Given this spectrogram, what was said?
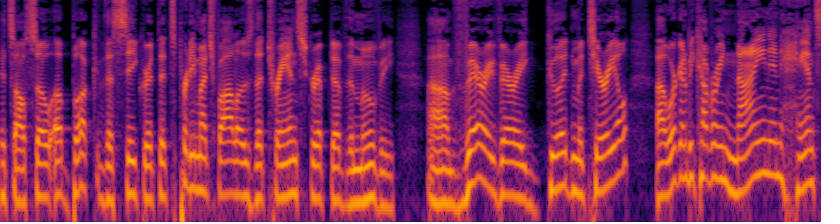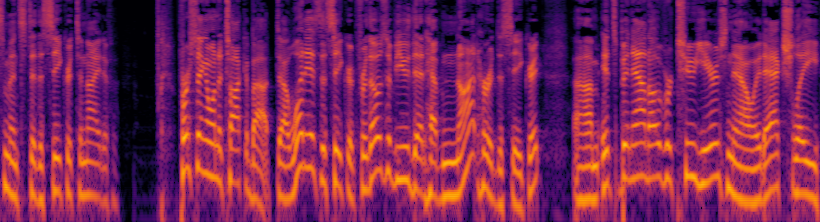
It's also a book, The Secret, that's pretty much follows the transcript of the movie. Uh, very, very good material. Uh, we're going to be covering nine enhancements to The Secret tonight. If, First thing I want to talk about uh, what is the secret? For those of you that have not heard the secret, um, it's been out over two years now. It actually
